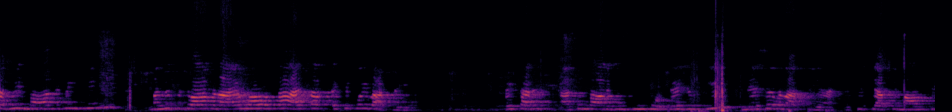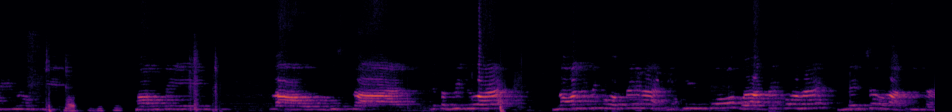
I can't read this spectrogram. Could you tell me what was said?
सभी नॉन लिविंग थिंग मनुष्य द्वारा बनाया हुआ होता है? ऐसा ऐसी कोई बात नहीं। कई सारे ऐसे नॉन लिविंग थिंग्स होते हैं जो कि नेचर बनाती है। जैसे कि आपकी माउंटेन होगी माउंटेन क्लाउड स्काई ये सभी जो है नॉन लिविंग होते हैं लेकिन इनको बनाते कौन है? नेचर बनाती है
